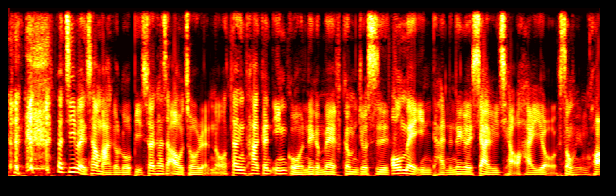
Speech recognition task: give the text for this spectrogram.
那基本上马格罗比虽然他是澳洲人哦，但他跟英国那个 Maeve 根本就是欧美影坛的那个夏雨乔还有宋云华，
